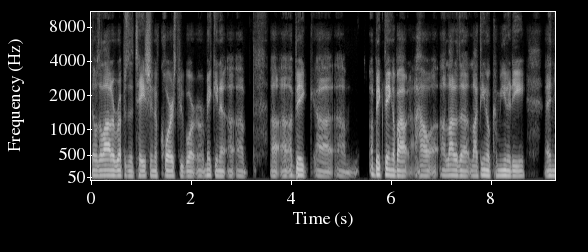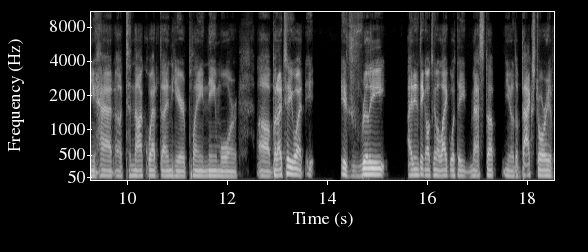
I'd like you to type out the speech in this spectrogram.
there was a lot of representation. Of course, people are, are making a a, a, a big uh, um, a big thing about how a lot of the Latino community, and you had uh, Tenoch Huerta in here playing Namor. Uh, but I tell you what, it, it's really I didn't think I was gonna like what they messed up. You know, the backstory of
